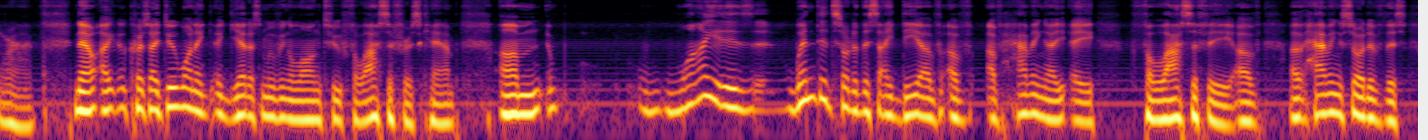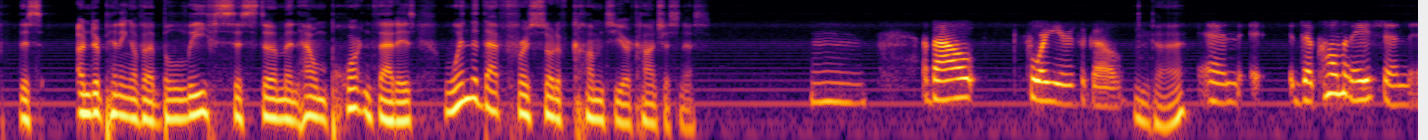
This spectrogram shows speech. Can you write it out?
Right. Now, I, I, do want to get us moving along to Philosopher's Camp. Um, why is when did sort of this idea of of of having a, a philosophy of of having sort of this this underpinning of a belief system and how important that is when did that first sort of come to your consciousness mm, about four years ago okay and the culmination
